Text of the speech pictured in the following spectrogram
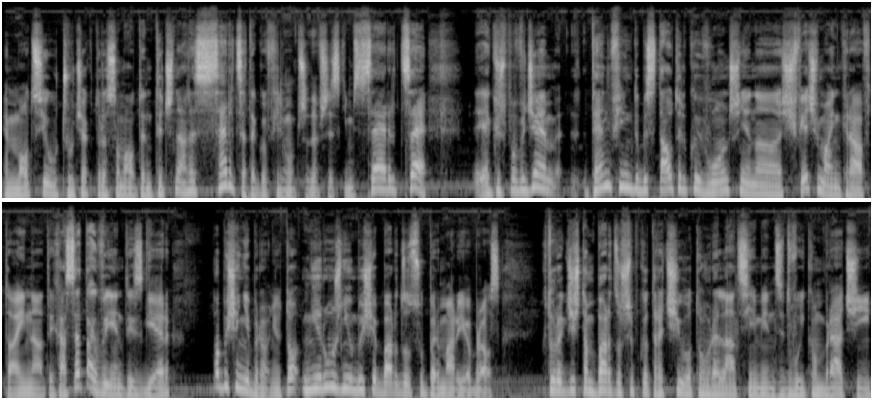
emocje, uczucia, które są autentyczne, ale serce tego filmu przede wszystkim. Serce! Jak już powiedziałem, ten film, gdyby stał tylko i wyłącznie na świecie Minecrafta i na tych asetach wyjętych z gier, to by się nie bronił. To nie różniłby się bardzo od Super Mario Bros., które gdzieś tam bardzo szybko traciło tą relację między dwójką braci,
